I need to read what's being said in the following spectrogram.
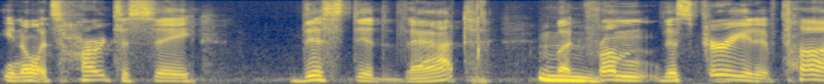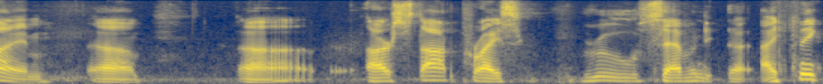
you know, it's hard to say this did that, mm-hmm. but from this period of time, uh, uh, our stock price grew 70. Uh, I think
